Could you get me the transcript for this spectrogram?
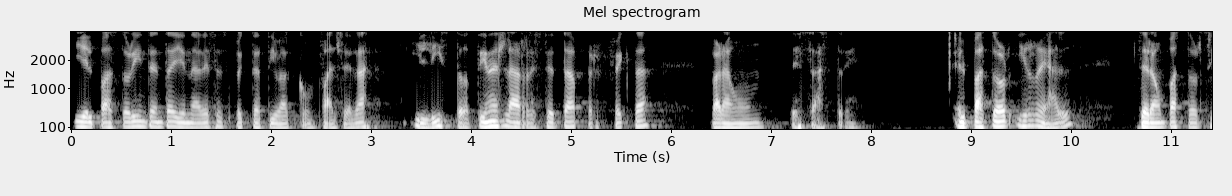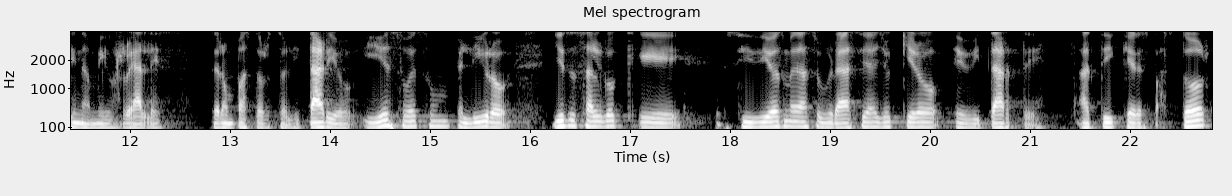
y el pastor intenta llenar esa expectativa con falsedad. Y listo, tienes la receta perfecta para un desastre. El pastor irreal será un pastor sin amigos reales, será un pastor solitario y eso es un peligro y eso es algo que si Dios me da su gracia, yo quiero evitarte. A ti que eres pastor,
